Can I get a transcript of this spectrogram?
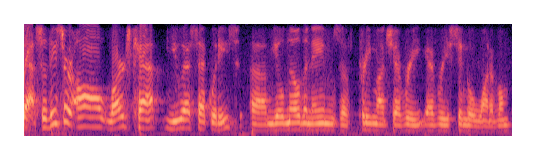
Yeah, so these are all large cap U.S. equities. Um, you'll know the names of pretty much every every single one of them.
